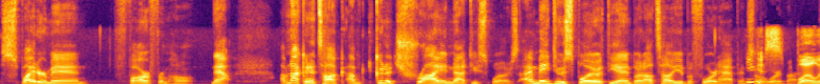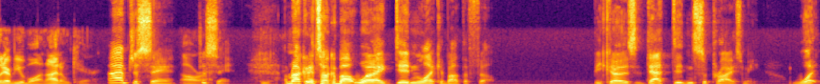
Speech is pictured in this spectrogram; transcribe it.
Spider Man Far From Home. Now, I'm not going to talk, I'm going to try and not do spoilers. I may do a spoiler at the end, but I'll tell you before it happens. You so don't worry about it. spoil whatever you want. I don't care. I'm just saying. All Just saying. That. I'm not going to talk about what I didn't like about the film because that didn't surprise me. What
